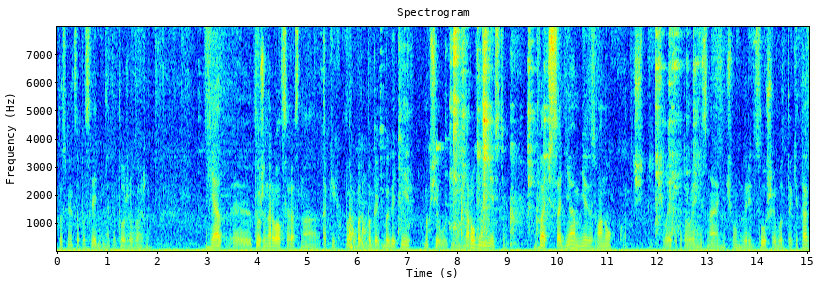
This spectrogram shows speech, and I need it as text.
кто смеется последним. Это тоже важно. Я э, тоже нарвался раз на таких бо- бо- бога- богатеев. Вообще вот ну, на ровном месте. Два часа дня мне звонок от человека, которого я не знаю ничего. Он говорит, слушай, вот так и так,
